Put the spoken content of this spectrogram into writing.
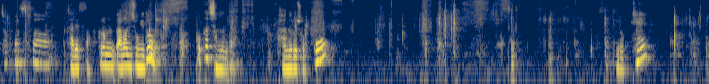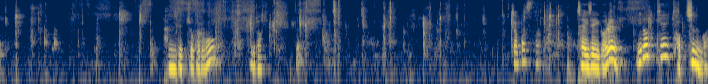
접었어. 잘했어. 그럼 나머지 종이도 똑같이 접는 거야. 반으로 접고, 이렇게 반대쪽으로 이렇게 접었어. 자 이제 이거를 이렇게 겹치는 거야.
